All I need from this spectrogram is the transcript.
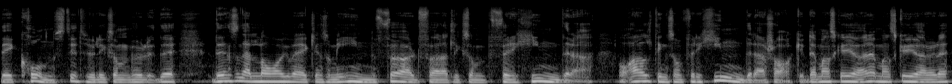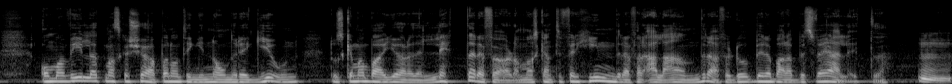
Det är konstigt hur liksom, hur det, det är en sån där lag verkligen som är införd för att liksom förhindra och allting som förhindrar saker. Det man ska göra, man ska göra det om man vill att man ska köpa någonting i någon region, då ska man bara göra det lättare för dem. Man ska inte förhindra för alla andra, för då blir det bara besvärligt. Mm.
